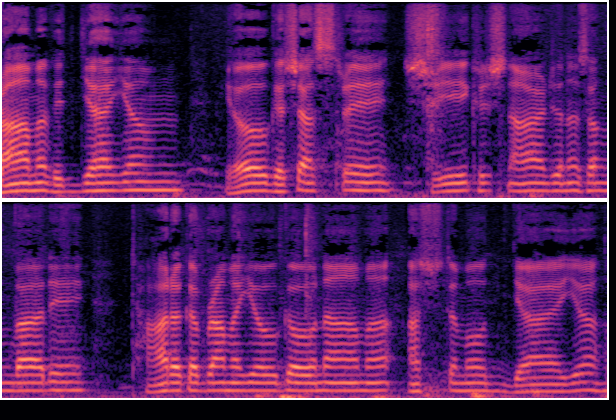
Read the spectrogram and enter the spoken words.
रामविद्यायम् योगशास्त्रे श्रीकृष्णार्जुनसंवादे तारकब्रह्मयोगो नाम अष्टमोऽध्यायः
